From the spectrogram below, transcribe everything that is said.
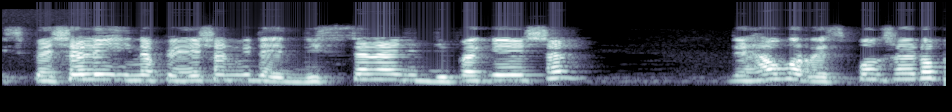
especially in a patient with a dyssynergic defecation, they have a response rate of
